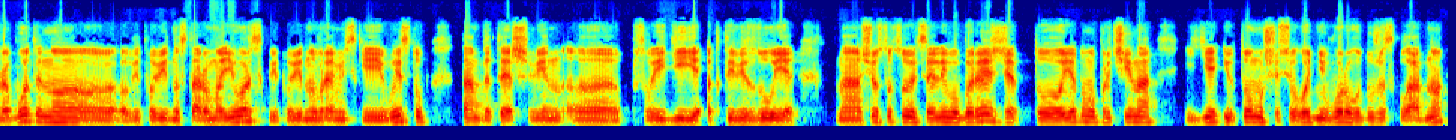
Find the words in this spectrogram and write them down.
Роботино, відповідно Старомайорськ, відповідно Времівський виступ, там де теж він е, свої дії активізує. А Що стосується лівобережжя, то я думаю, причина є і в тому, що сьогодні ворогу дуже складно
